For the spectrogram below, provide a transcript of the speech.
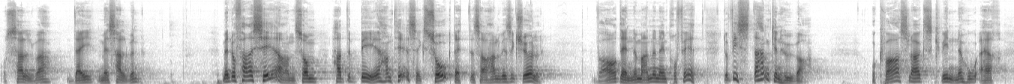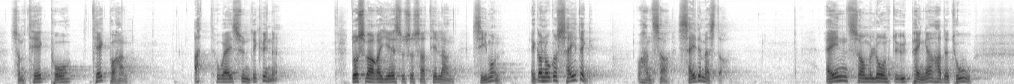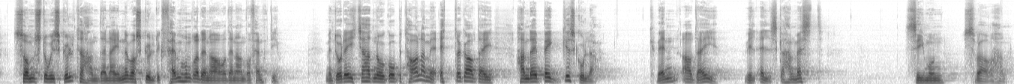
og salva de med salven. Men da fariseeren som hadde bedt han til seg, så dette, sa han ved seg sjøl. Var denne mannen en profet? Da visste han hvem hun var, og hva slags kvinne hun er som tek på, på han, at hun er ei syndig kvinne. Da svarer Jesus og sa til han, 'Simon, jeg har noe å si deg.' Og han sa, 'Si det, mester.' En som lånte ut penger, hadde to som sto i skuld til han. Den ene var skyldig 500 denar, og den andre 50. Men da de ikke hadde noe å betale med, ettergav de han de begge skulle. Hvem av de vil elske han mest? Simon svarer han.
